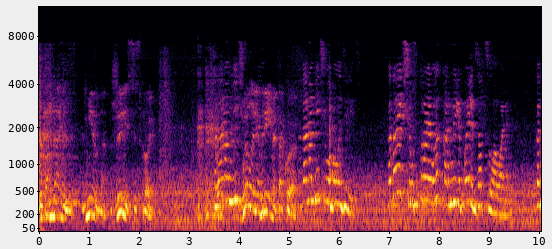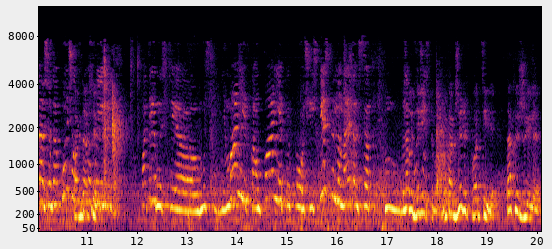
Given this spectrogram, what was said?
Вы когда-нибудь мирно жили с сестрой? Когда нам нечего, Было ли время такое? когда нам нечего было делить. Когда их все устраивало, их кормили, поели, в зад целовали. Когда все закончилось, Когда него все- появились потребности э, в мужском внимании, в компаниях и прочее. Естественно, на этом все Что закончилось. Вы как жили в квартире, так и жили.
